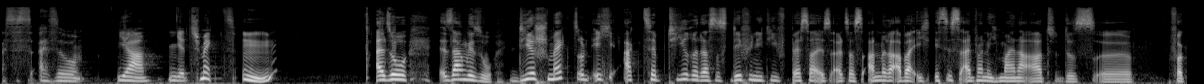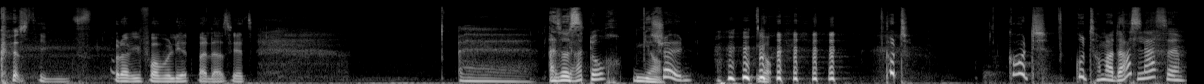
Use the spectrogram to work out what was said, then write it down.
Es ist also, ja, jetzt schmeckt's. Also sagen wir so, dir schmeckt's und ich akzeptiere, dass es definitiv besser ist als das andere, aber ich, es ist einfach nicht meine Art des äh, Verköstigens. Oder wie formuliert man das jetzt? also Ja, es, doch. Ja. Schön. ja. gut, Gut. gut, haben wir das. Klasse.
